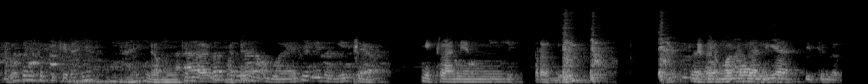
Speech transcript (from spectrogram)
Gue kan kepikirannya ah ini nggak mungkin lah maksudnya gue aja gitu gitu ya? ngiklanin produk dengan orang nggak lihat gitu loh.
